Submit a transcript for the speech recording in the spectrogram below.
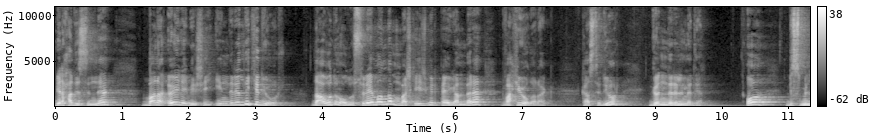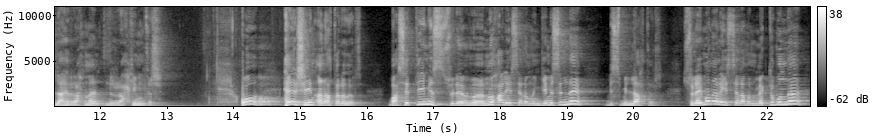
bir hadisinde bana öyle bir şey indirildi ki diyor. Davud'un oğlu Süleyman'dan mı başka hiçbir peygambere vahiy olarak kastediyor. Gönderilmedi. O Bismillahirrahmanirrahim'dir. O her şeyin anahtarıdır. Bahsettiğimiz Süleyman, Nuh Aleyhisselam'ın gemisinde Bismillah'tır. Süleyman Aleyhisselam'ın mektubunda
